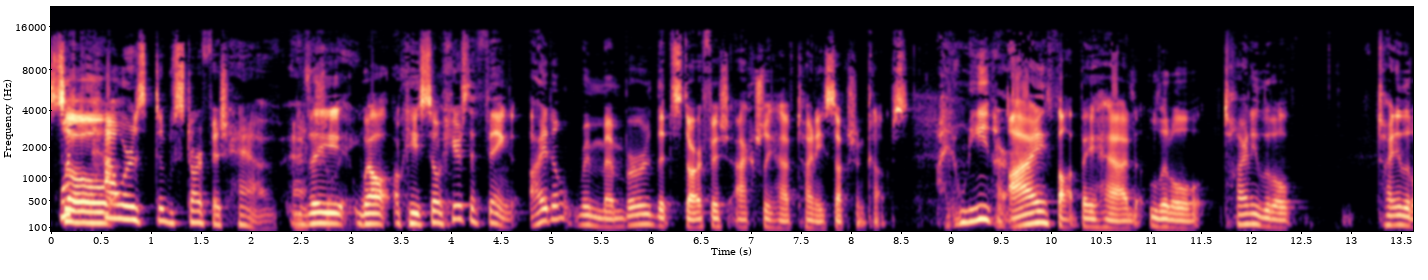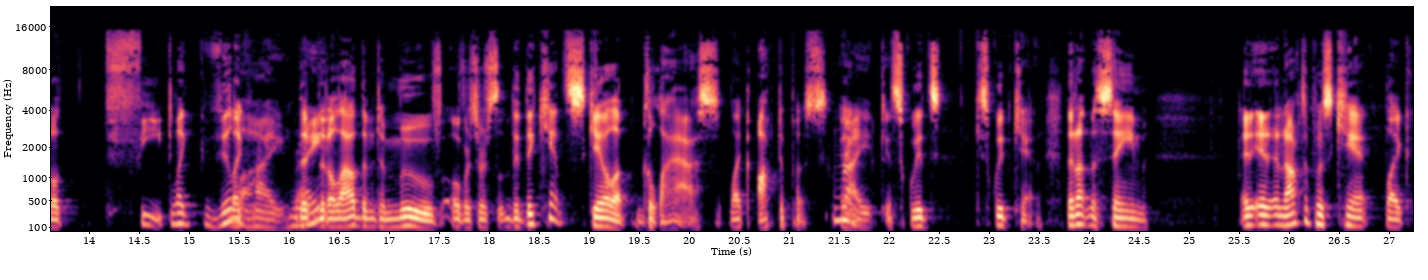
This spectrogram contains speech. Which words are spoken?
So what powers do starfish have? Actually, They well, okay. So here's the thing. I don't remember that starfish actually have tiny suction cups. I don't either. I thought they had little, tiny little, tiny little feet, like villi, like, right? that, that allowed them to move over source. They, they can't scale up glass like octopus, and Right. Squids, squid can. They're not in the same. And, and an octopus can't like,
